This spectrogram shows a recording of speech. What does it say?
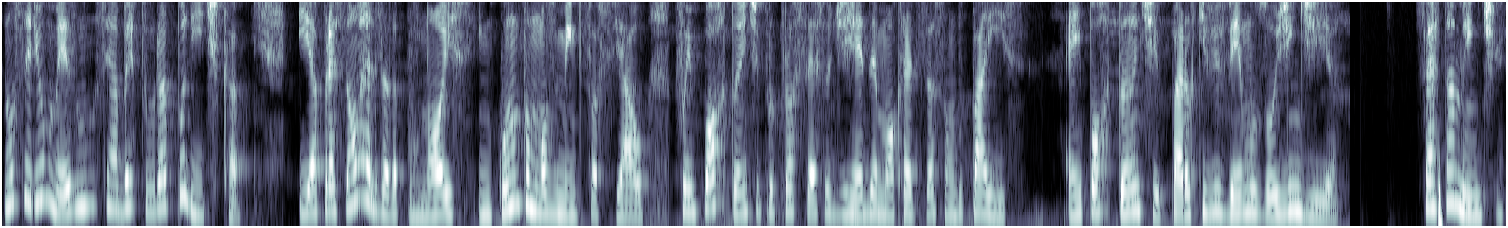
Não seria o mesmo sem abertura política. E a pressão realizada por nós, enquanto movimento social, foi importante para o processo de redemocratização do país. É importante para o que vivemos hoje em dia. Certamente.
